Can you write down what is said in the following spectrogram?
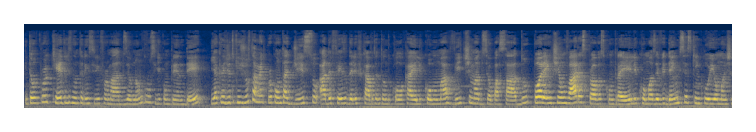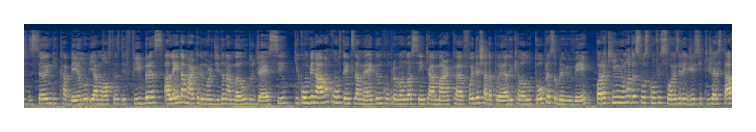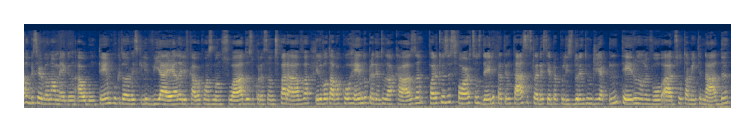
Então, o porquê deles não terem sido informados eu não consegui compreender. E acredito que justamente por conta disso, a defesa dele ficava tentando colocar ele como uma vítima do seu passado. Porém, tinham várias provas contra ele, como as evidências que incluíam manchas de sangue, cabelo e amostras de fibras, além da marca de mordida na mão do Jesse, que combinavam com os dentes da Megan, comprovando assim que a marca foi deixada por ela e que ela lutou para sobreviver. Fora que em uma das suas confissões ele disse que já estava observando a Megan há algum tempo, que toda vez que ele via ela, ele ficava com as mãos suadas, o coração disparava, ele voltava correndo para dentro da casa. Fora que os esforços dele para tentar se esclarecer para a polícia durante um dia inteiro não levou a absolutamente nada.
